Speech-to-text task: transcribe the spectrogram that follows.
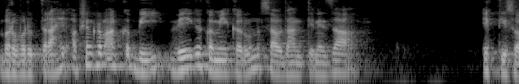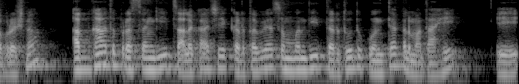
बरोबर उत्तर आहे. ऑप्शन क्रमांक बी वेग कमी करून सावधानतेने जा. एकतीसवा प्रश्न अपघात प्रसंगी चालकाचे कर्तव्यासंबंधी तरतूद कोणत्या कलमात आहे? ए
